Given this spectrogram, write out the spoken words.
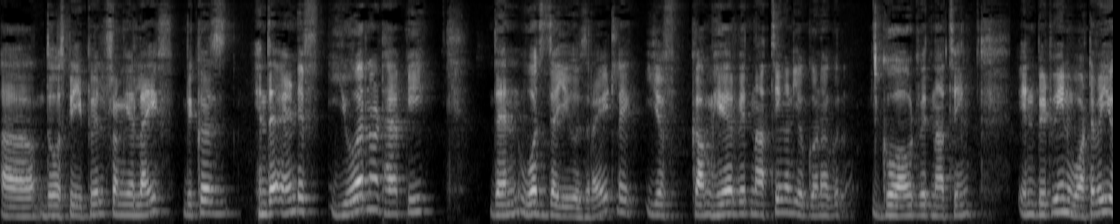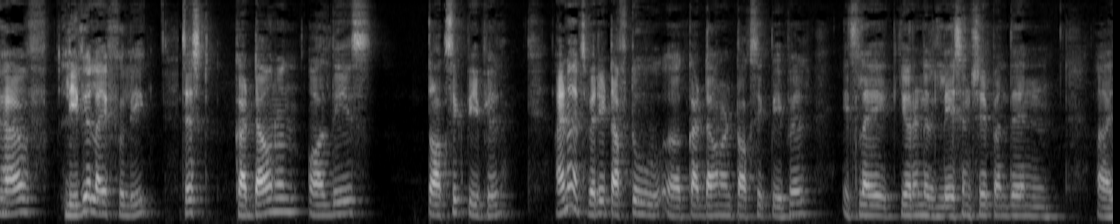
uh, those people from your life because in the end, if you are not happy, then what's the use, right? Like you've come here with nothing and you're gonna go out with nothing. In between, whatever you have, live your life fully. Just cut down on all these toxic people. I know it's very tough to uh, cut down on toxic people. It's like you're in a relationship and then uh,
